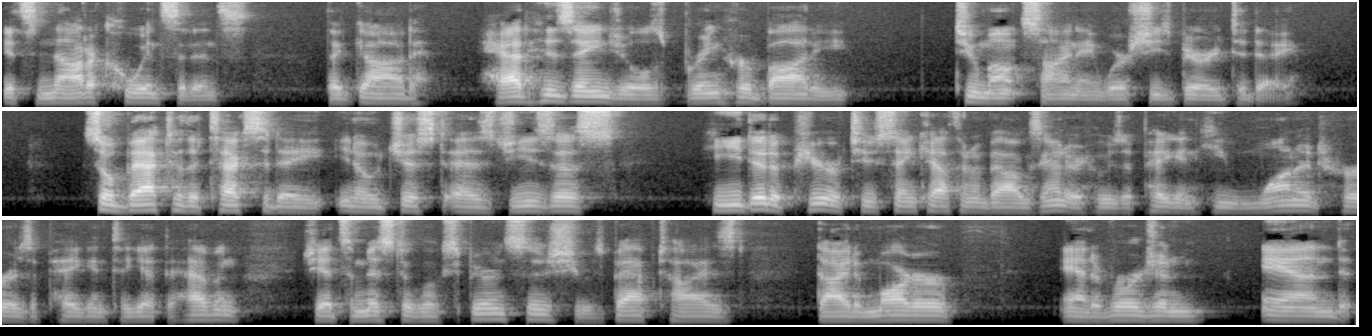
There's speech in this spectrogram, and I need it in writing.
it's not a coincidence that God had his angels bring her body to Mount Sinai where she's buried today. So back to the text today, you know, just as Jesus he did appear to St. Catherine of Alexandria, who was a pagan. He wanted her as a pagan to get to heaven. She had some mystical experiences. She was baptized, died a martyr, and a virgin. And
